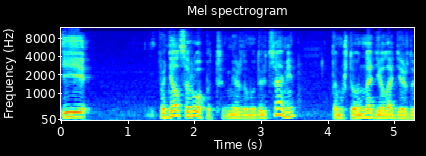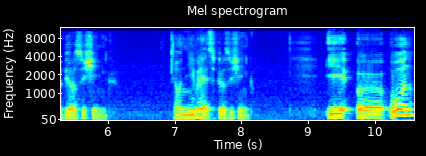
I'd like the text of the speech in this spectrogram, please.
и поднялся ропот между мудрецами, потому что он надел одежду первосвященника. А он не является первосвященником. И э, он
